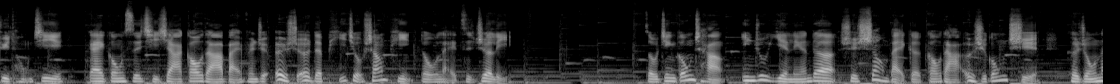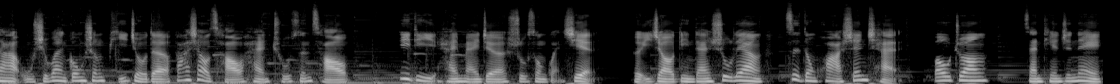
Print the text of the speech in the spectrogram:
据统计，该公司旗下高达百分之二十二的啤酒商品都来自这里。走进工厂，映入眼帘的是上百个高达二十公尺、可容纳五十万公升啤酒的发酵槽和储存槽，地底还埋着输送管线，可依照订单数量自动化生产、包装，三天之内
